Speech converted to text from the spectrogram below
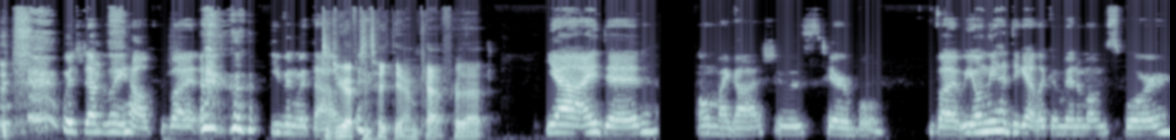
Which definitely helped, but even without Did you have to take the MCAT for that? Yeah, I did. Oh my gosh, it was terrible. But we only had to get like a minimum score,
